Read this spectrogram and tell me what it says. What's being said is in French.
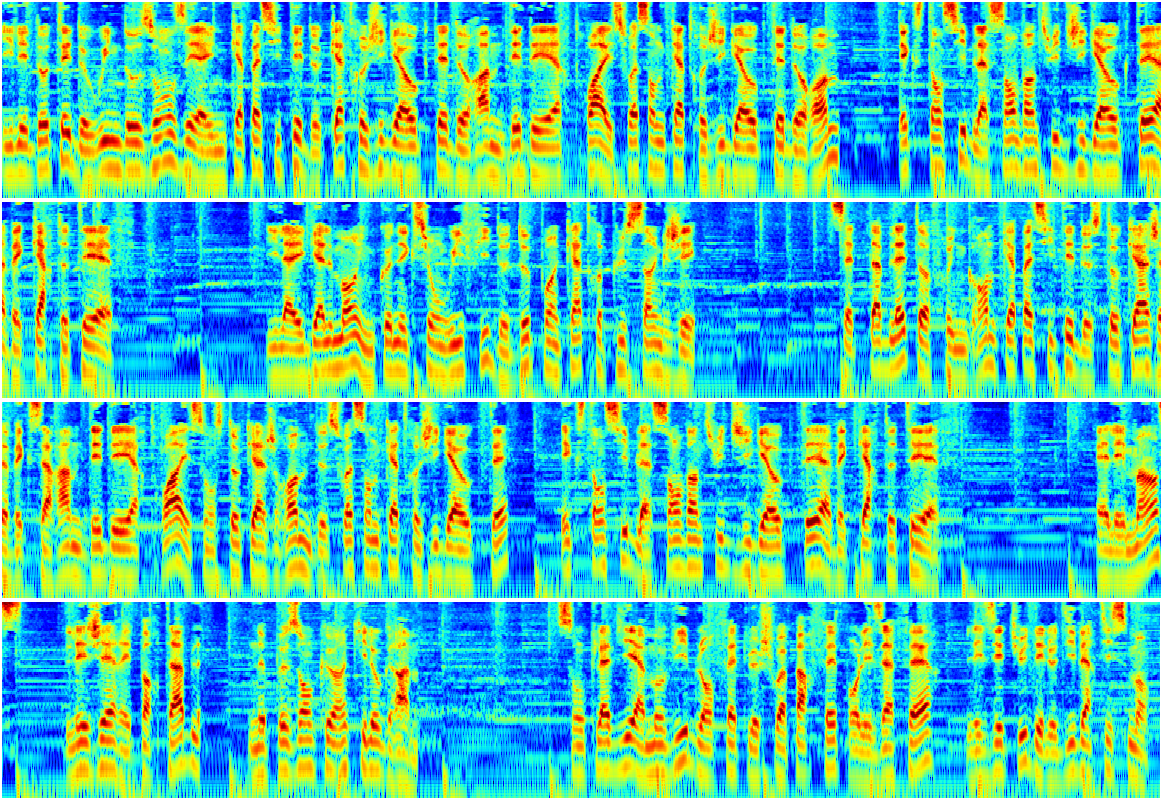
Il est doté de Windows 11 et a une capacité de 4 Go de RAM DDR3 et 64 Go de ROM, extensible à 128 Go avec carte TF. Il a également une connexion Wi-Fi de 2.4 plus 5G. Cette tablette offre une grande capacité de stockage avec sa RAM DDR3 et son stockage ROM de 64 Go, extensible à 128 Go avec carte TF. Elle est mince, légère et portable, ne pesant que 1 kg. Son clavier amovible en fait le choix parfait pour les affaires, les études et le divertissement.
